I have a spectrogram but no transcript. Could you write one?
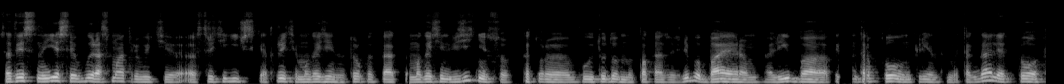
Соответственно, если вы рассматриваете э, стратегически открытие магазина только как магазин-визитницу, которая будет удобно показывать либо байерам, либо контрактовым клиентам и так далее, то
